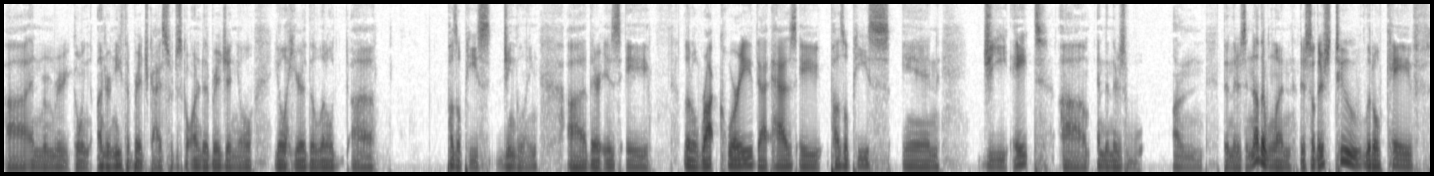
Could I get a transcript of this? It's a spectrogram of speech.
Uh, and remember going underneath the bridge, guys. So just go under the bridge, and you'll you'll hear the little uh, puzzle piece jingling. Uh, there is a little rock quarry that has a puzzle piece in G8, um, and then there's on then there's another one. There's so there's two little cave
